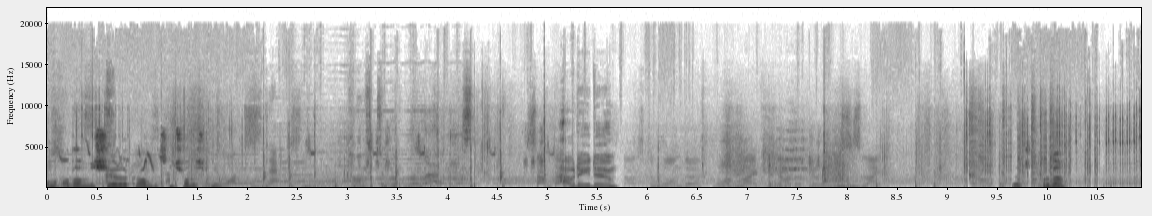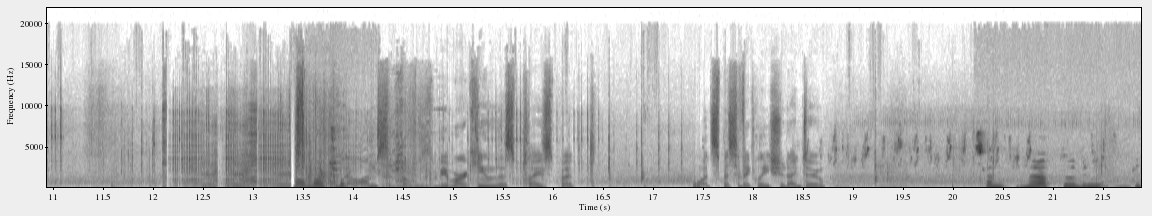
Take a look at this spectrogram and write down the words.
Oğlum adamın işi yarıda kaldığı için çalışmıyor. How do you do? Ya buradan. Allah I çok. I'm supposed to be working in this place, but what specifically should I do? Sen ne yaptığını bil... bil-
